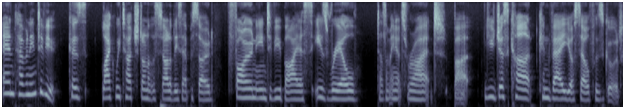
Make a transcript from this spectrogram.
and have an interview. Because, like we touched on at the start of this episode, phone interview bias is real. Doesn't mean it's right, but you just can't convey yourself as good.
